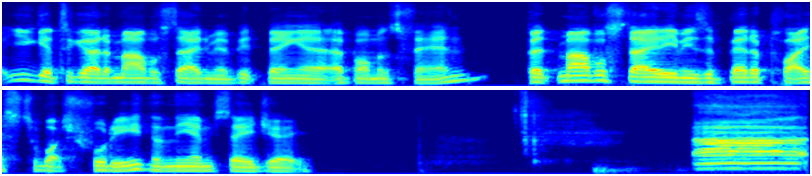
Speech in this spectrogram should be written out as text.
you get to go to Marvel Stadium a bit, being a, a Bombers fan, but Marvel Stadium is a better place to watch footy than the MCG. Uh,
